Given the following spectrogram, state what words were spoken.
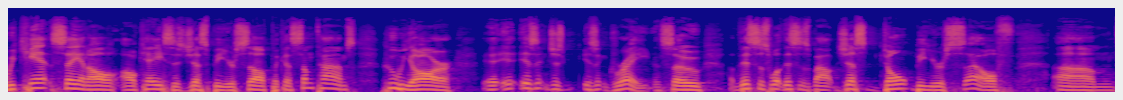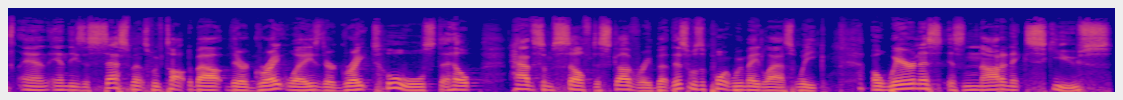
we can't say in all, all cases just be yourself because sometimes who we are it isn't just isn't great. And so this is what this is about. Just don't be yourself. Um, and in these assessments, we've talked about they're great ways, they're great tools to help have some self discovery. But this was a point we made last week. Awareness is not an excuse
